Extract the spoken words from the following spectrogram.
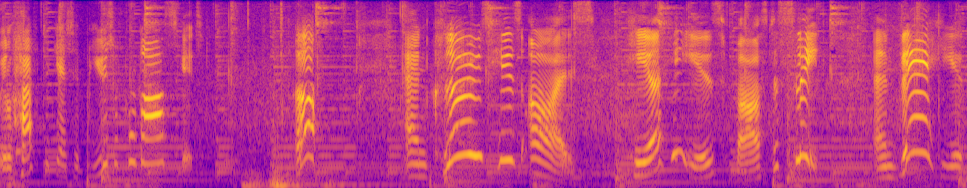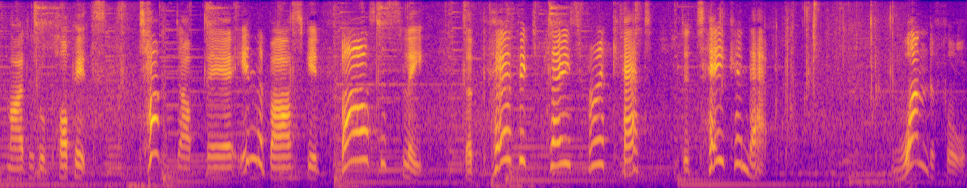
we'll have to get a beautiful basket. Ah, and close his eyes. Here he is fast asleep. And there he is, my little poppets, tucked up there in the basket, fast asleep. The perfect place for a cat to take a nap. Wonderful.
